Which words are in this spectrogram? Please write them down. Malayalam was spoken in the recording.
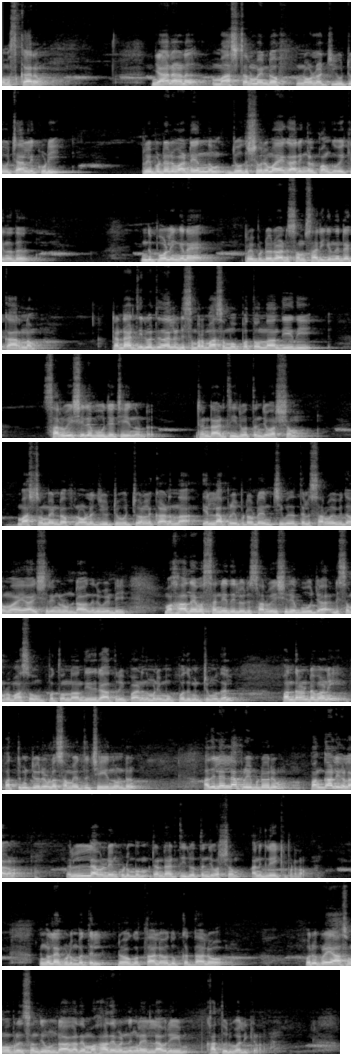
നമസ്കാരം. ഞാനാണ് Master Mind of Knowledge YouTube ചാനലിൽ കൂടി പ്രിയപ്പെട്ടവരുമായിട്ട് എന്നും ജ്യോതിഷപരമായ കാര്യങ്ങൾ പങ്കുവയ്ക്കുന്നത്. ഇന്നിപ്പോൾ ഇങ്ങനെ പ്രിയപ്പെട്ടവരുമായിട്ട് സംസാരിക്കുന്നതിന്റെ കാരണം രണ്ടായിരത്തി ഇരുപത്തിനാല് ഡിസംബർ മാസം മുപ്പത്തൊന്നാം തീയതി സർവീശ്വര പൂജ ചെയ്യുന്നുണ്ട്. രണ്ടായിരത്തി ഇരുപത്തഞ്ച് വർഷം Master Mind of Knowledge YouTube channel കാണുന്ന എല്ലാ പ്രിയപ്പെട്ടവരുടെയും ജീവിതത്തിൽ സർവവിധമായ ഐശ്വര്യങ്ങൾ ഉണ്ടാകുന്നതിന് വേണ്ടി മഹാദേവ സന്നിധിയിൽ ഒരു സർവേശ്വര്യ പൂജ ഡിസംബർ മാസം മുപ്പത്തൊന്നാം തീയതി രാത്രി പതിനൊന്ന് മണി മുപ്പത് മിനിറ്റ് മുതൽ പന്ത്രണ്ട് മണി പത്ത് മിനിറ്റ് വരെയുള്ള സമയത്ത് ചെയ്യുന്നുണ്ട്. അതിലെല്ലാ പ്രിയപ്പെട്ടവരും പങ്കാളികളാകണം. എല്ലാവരുടെയും കുടുംബം രണ്ടായിരത്തി ഇരുപത്തഞ്ച് വർഷം അനുഗ്രഹിക്കപ്പെടണം. നിങ്ങളുടെ കുടുംബത്തിൽ രോഗത്താലോ ദുഃഖത്താലോ ഒരു പ്രയാസമോ പ്രതിസന്ധിയോ ഉണ്ടാകാതെ മഹാദേവൻ നിങ്ങളെ എല്ലാവരെയും കാത്തുപരിപാലിക്കണം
